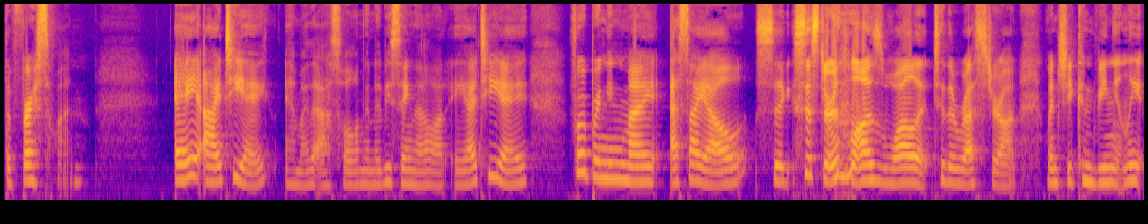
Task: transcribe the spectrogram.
The first one. AITA, am I the asshole? I'm going to be saying that a lot. AITA for bringing my SIL si- sister-in-law's wallet to the restaurant when she conveniently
